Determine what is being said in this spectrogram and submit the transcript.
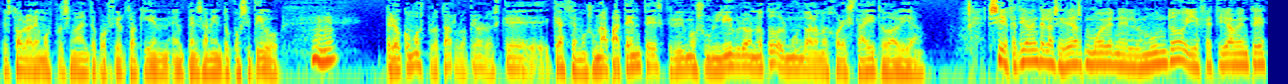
De esto hablaremos próximamente, por cierto, aquí en, Pensamiento Positivo. Pero ¿cómo explotarlo? Claro, es que, ¿qué hacemos? ¿Una patente? ¿Escribimos un libro? No todo el mundo a lo mejor está ahí todavía. Sí, efectivamente las ideas mueven el mundo y efectivamente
